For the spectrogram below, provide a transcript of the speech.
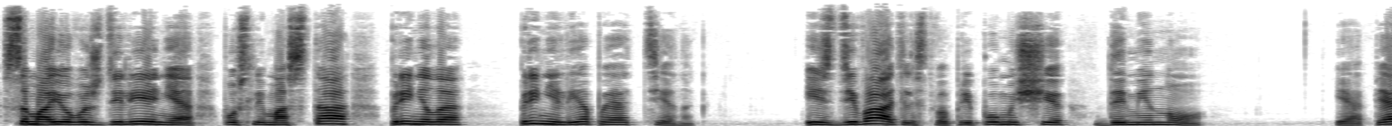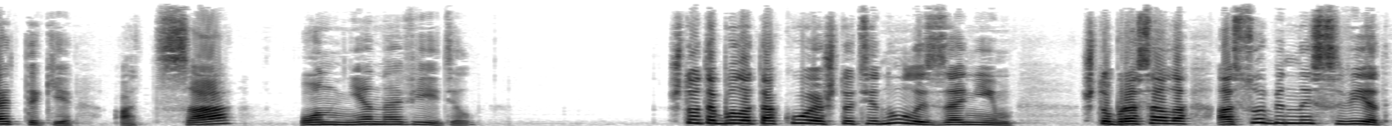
Самое вожделение после моста приняло пренелепый оттенок. Издевательство при помощи домино. И опять-таки отца он ненавидел. Что-то было такое, что тянулось за ним — что бросало особенный свет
